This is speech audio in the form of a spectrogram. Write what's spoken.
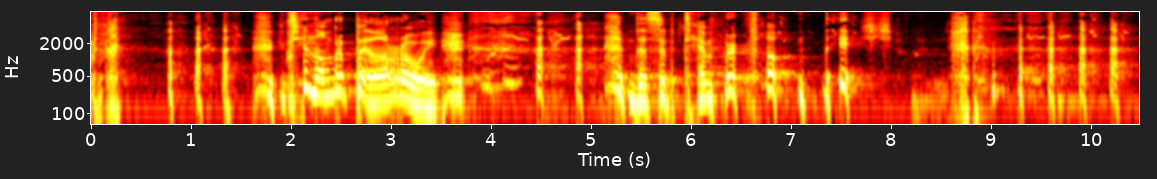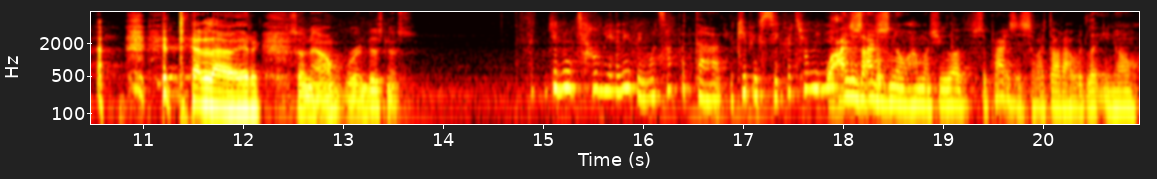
Qué nombre pedorro, güey. The September Foundation. Vete a la. So now we're in business. You didn't tell me anything. What's up with that? You're keeping secrets from me? Well, I just I just know how much you love surprises, so I thought I would let you know.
